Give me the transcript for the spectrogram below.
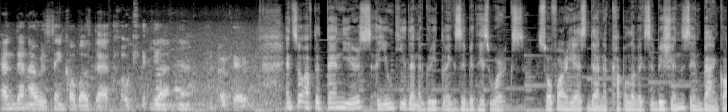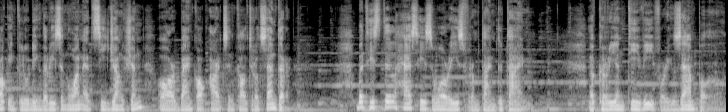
and then I will think about that. Okay. Yeah, yeah. Okay. And so after 10 years, Yungki then agreed to exhibit his works. So far, he has done a couple of exhibitions in Bangkok, including the recent one at SEA Junction or Bangkok Arts and Cultural Center. But he still has his worries from time to time. A Korean TV, for example,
